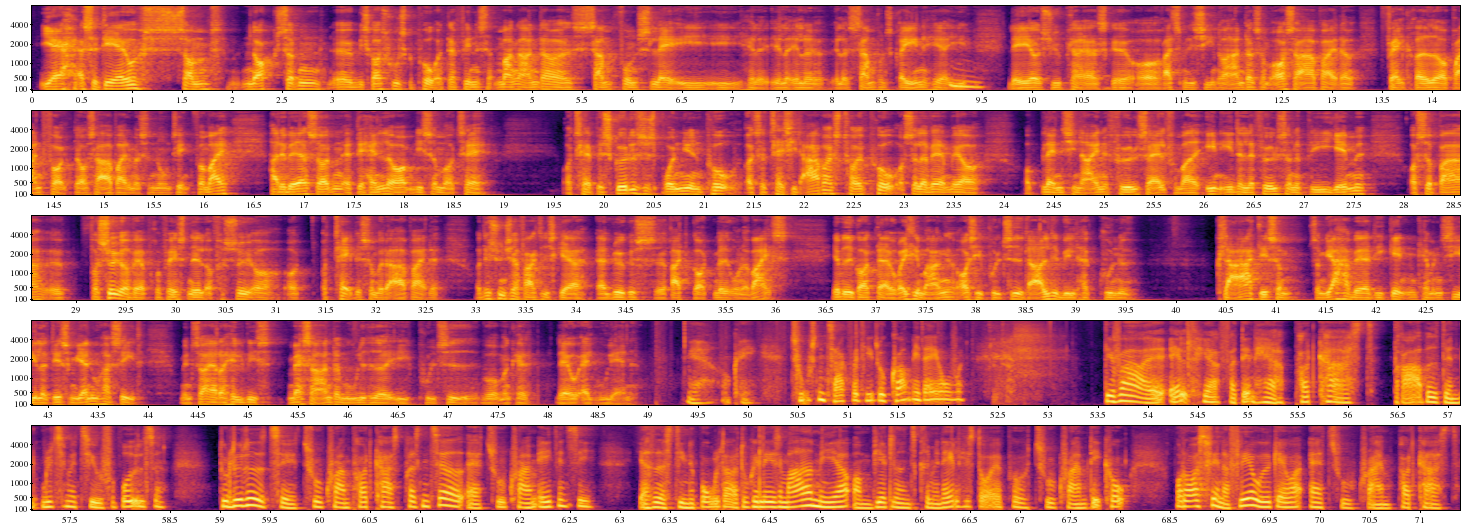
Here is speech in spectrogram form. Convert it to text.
Ja, altså det er jo som nok sådan, øh, vi skal også huske på, at der findes mange andre samfundslag i, i eller, eller, eller, eller samfundsgrene her mm. i læger og sygeplejerske og retsmedicin og andre, som også arbejder, falkredder og brandfolk, der også arbejder med sådan nogle ting. For mig har det været sådan, at det handler om ligesom at tage, at tage beskyttelsesbrynjen på, altså tage sit arbejdstøj på, og så lade være med at, at blande sine egne følelser alt for meget ind i det, lade følelserne blive hjemme, og så bare øh, forsøge at være professionel og forsøge at, at, at tage det som et arbejde. Og det synes jeg faktisk er, er lykkes øh, ret godt med undervejs. Jeg ved godt, der er jo rigtig mange, også i politiet, der aldrig ville have kunnet klare det, som, som jeg har været igennem, kan man sige, eller det, som jeg nu har set. Men så er der heldigvis masser af andre muligheder i politiet, hvor man kan lave alt muligt andet. Ja, okay. Tusind tak, fordi du kom i dag, Ove. Det var øh, alt her fra den her podcast, Drabet den ultimative forbrydelse. Du lyttede til True Crime Podcast, præsenteret af True Crime Agency. Jeg hedder Stine Bolter, og du kan læse meget mere om virkelighedens kriminalhistorie på truecrime.dk, hvor du også finder flere udgaver af True Crime Podcast.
